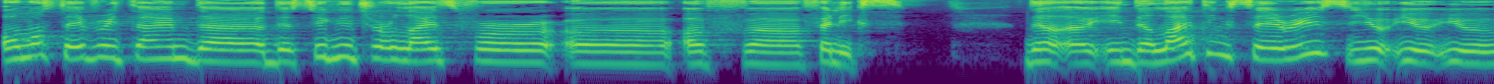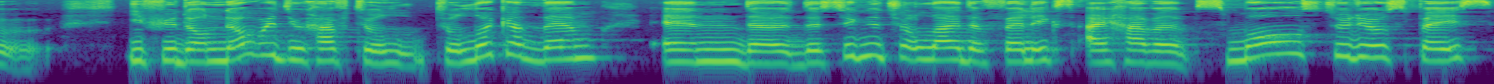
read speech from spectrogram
almost every time the, the signature lights for, uh, of, uh, Felix. The, uh, in the lighting series, you, you, you, if you don't know it, you have to, to look at them. And the, the signature light of Felix, I have a small studio space.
